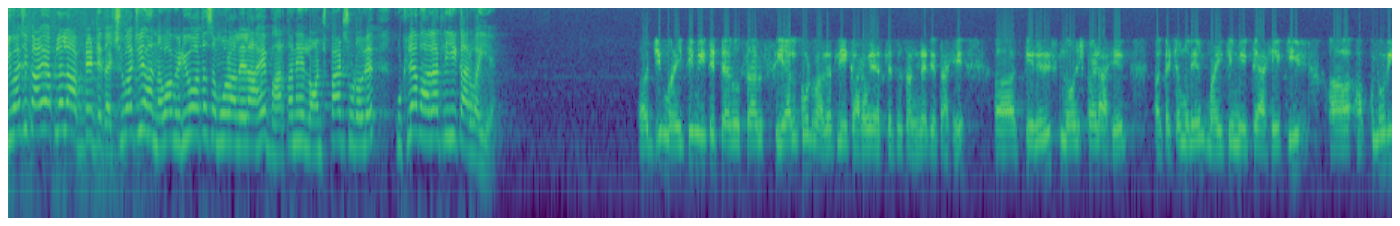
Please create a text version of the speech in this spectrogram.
शिवाजी काळे आपल्याला अपडेट देतात. शिवाजी हा नवा व्हिडिओ आता समोर आलेला आहे. भारताने हे लॉन्च पॅड उडवलेत कुठल्या भागातली ही कारवाई आहे? जी माहिती मिळते त्यानुसार सियालकोट भागातली ही कारवाई असल्याचं सांगण्यात येत आहे. टेररिस्ट लॉन्च पॅड आहेत. त्याच्यामध्ये माहिती मिळते आहे की अकलोरी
